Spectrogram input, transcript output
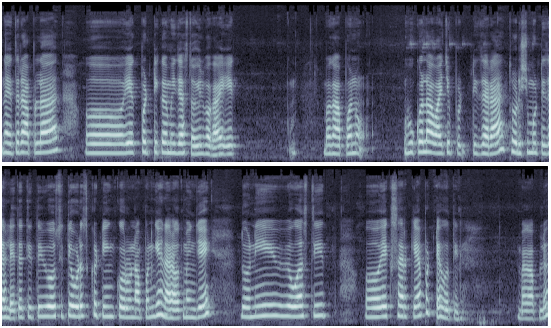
नाहीतर आपला एक पट्टी कमी जास्त होईल बघा. एक बघा आपण हुकं लावायची पट्टी जरा थोडीशी मोठी झाली तर तिथे व्यवस्थित तेवढंच कटिंग करून आपण घेणार आहोत. म्हणजे दोन्ही व्यवस्थित एकसारख्या पट्ट्या होतील. बघा आपलं.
